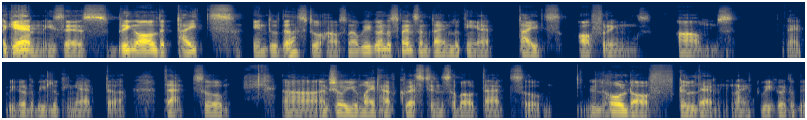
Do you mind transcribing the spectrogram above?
again he says bring all the tithes into the storehouse. Now we're going to spend some time looking at tithes offerings alms right? We're going to be looking at uh, that. So uh, I'm sure you might have questions about that. So we'll hold off till then, right? We're going to be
